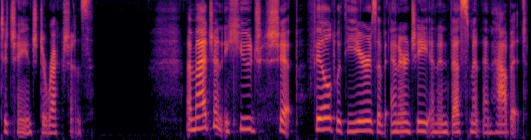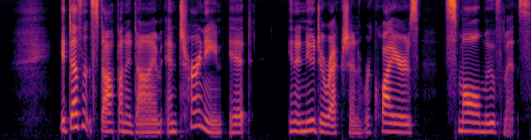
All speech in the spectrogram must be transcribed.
to change directions. Imagine a huge ship filled with years of energy and investment and habit. It doesn't stop on a dime, and turning it in a new direction requires small movements.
